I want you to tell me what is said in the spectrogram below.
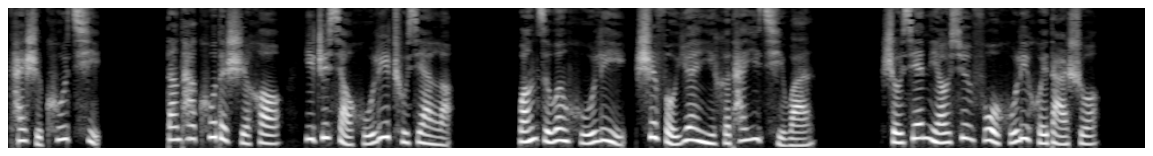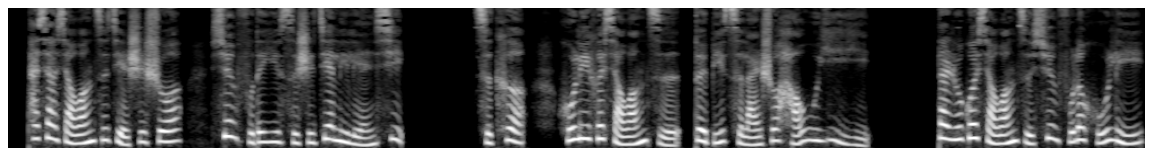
开始哭泣。当他哭的时候，一只小狐狸出现了。王子问狐狸是否愿意和他一起玩。首先，你要驯服我。狐狸回答说。他向小王子解释说，驯服的意思是建立联系。此刻，狐狸和小王子对彼此来说毫无意义。但如果小王子驯服了狐狸，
